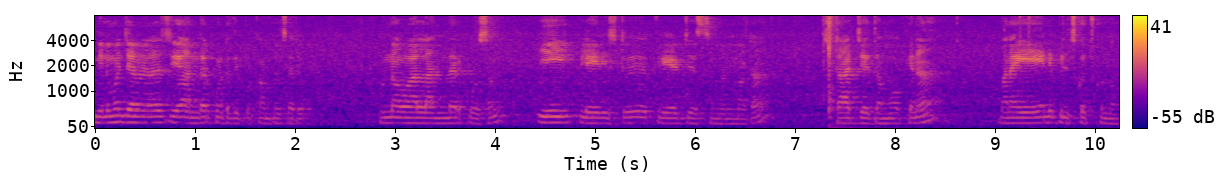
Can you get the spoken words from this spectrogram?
Minimum general knowledge అందరికి ఉంటుంది ఇప్పుడు కంపల్సరీ. ఉన్న వాళ్ళందరి కోసం ఈ ప్లేలిస్ట్ క్రియేట్ చేస్తున్నాను అనమాట స్టార్ట్ చేద్దాం ఓకేనా? మన ఏని పిలుచుకొచ్చుకుందాం.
